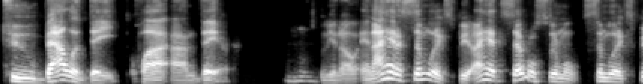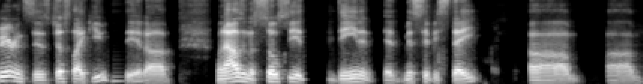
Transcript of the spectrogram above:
to validate why i'm there mm-hmm. you know and i had a similar experience i had several similar similar experiences just like you did uh when i was an associate dean at, at mississippi state um, um,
